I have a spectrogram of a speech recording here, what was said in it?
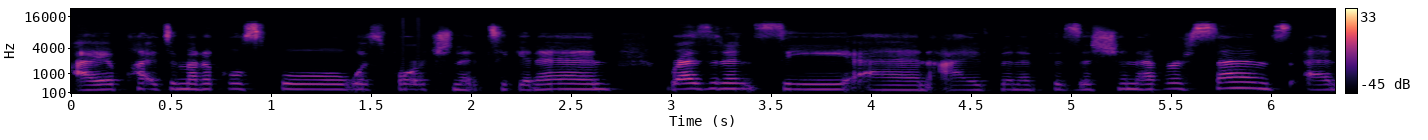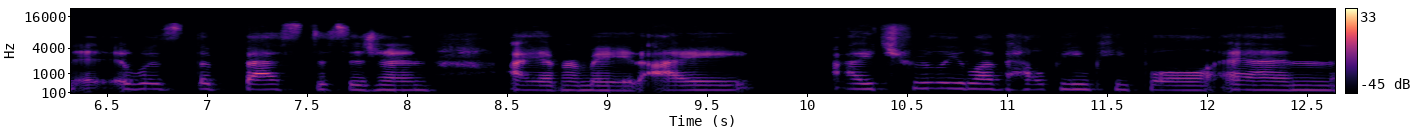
I applied to medical school, was fortunate to get in residency, and I've been a physician ever since. And it, it was the best decision I ever made. I I truly love helping people and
